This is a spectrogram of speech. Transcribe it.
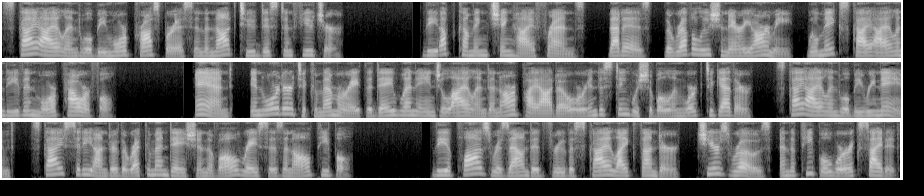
Sky Island will be more prosperous in the not too distant future. The upcoming Qinghai Friends, that is, the Revolutionary Army, will make Sky Island even more powerful. And, in order to commemorate the day when Angel Island and Arpayado are indistinguishable and work together, Sky Island will be renamed Sky City under the recommendation of all races and all people. The applause resounded through the sky like thunder, cheers rose, and the people were excited.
